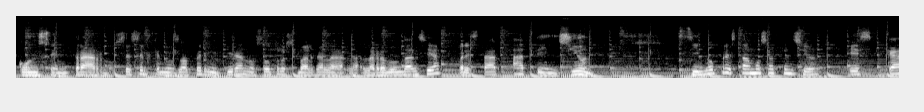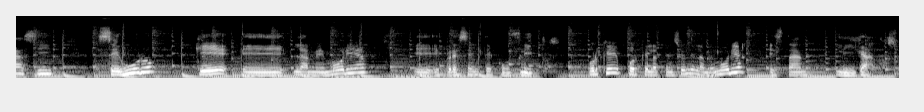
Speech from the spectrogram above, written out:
concentrarnos, es el que nos va a permitir a nosotros, valga la, redundancia, prestar atención. Si no prestamos atención, es casi seguro que eh, la memoria eh, presente conflictos. ¿Por qué? Porque la atención y la memoria están ligados,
